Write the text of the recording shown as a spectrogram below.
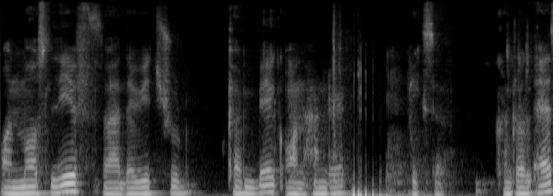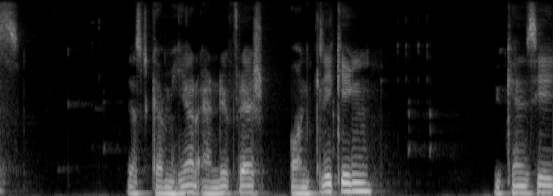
On mouse leaf uh, the width should come back on 100 pixel. Control s just come here and refresh. On clicking you can see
